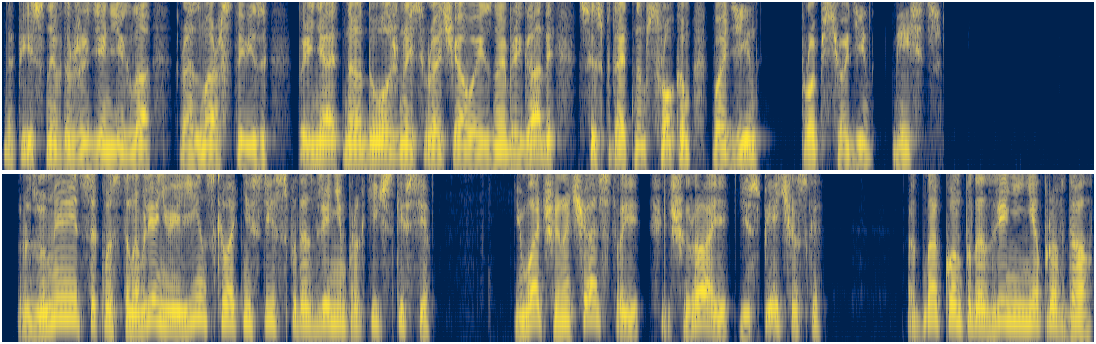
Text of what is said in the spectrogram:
написанное в тот же день, легла размашистая виза принять на должность врача выездной бригады с испытательным сроком в один прописью один месяц. Разумеется, к восстановлению Ильинского отнеслись с подозрением практически все. И младшее начальство, и фельдшера, и диспетчерское. Однако он подозрений не оправдал.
